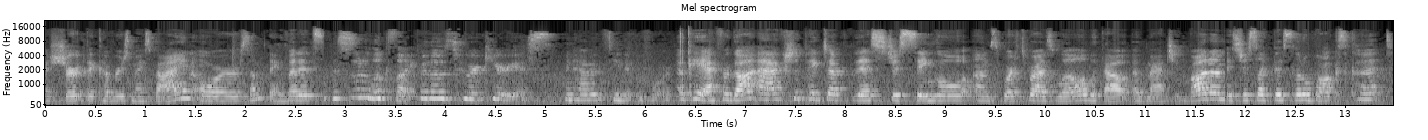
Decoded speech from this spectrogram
a shirt that covers my spine or something. But it's this is what it looks like for those who are curious and haven't seen it before. Okay, I forgot I actually picked up this just single um, sports bra as well without a matching bottom. It's just like this little box cut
